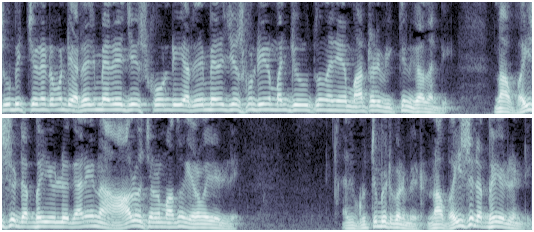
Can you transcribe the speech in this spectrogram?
చూపించినటువంటి అరేంజ్ మ్యారేజ్ చేసుకోండి అరేంజ్ మ్యారేజ్ చేసుకుంటే మంచి జరుగుతుందని నేను మాట్లాడే వ్యక్తిని కాదండి. నా వయసు డెబ్బై ఏళ్ళు కానీ నా ఆలోచనలు మాత్రం ఇరవై ఏళ్ళే. అది గుర్తుపెట్టుకోండి మీరు. నా వయసు డెబ్బై ఏళ్ళు అండి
